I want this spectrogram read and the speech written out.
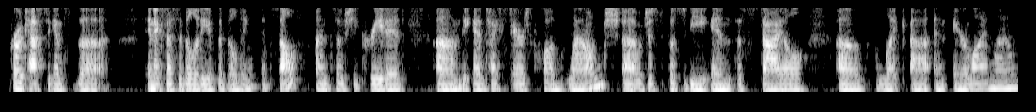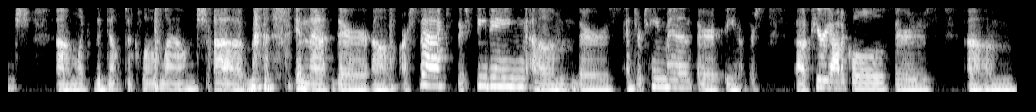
protest against the inaccessibility of the building itself. And so she created um, the Anti-Stairs Club Lounge, uh, which is supposed to be in the style of like uh, an airline lounge, um, like the Delta Club Lounge, um, in that there um, are snacks, there's seating, um, there's entertainment, there, you know, there's uh, periodicals, there's um,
